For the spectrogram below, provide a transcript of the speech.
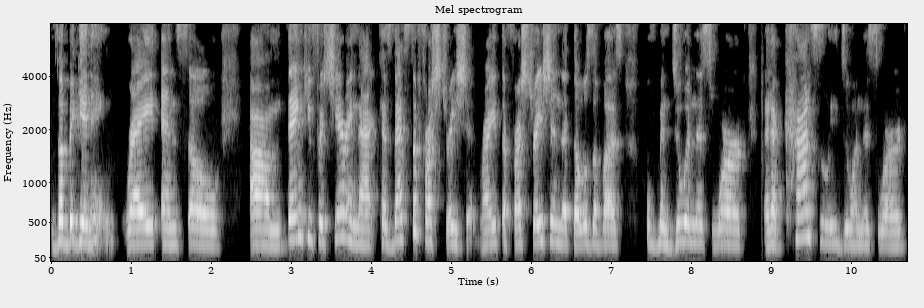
the beginning, right? And so, um, thank you for sharing that because that's the frustration, right? The frustration that those of us who've been doing this work, that are constantly doing this work,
